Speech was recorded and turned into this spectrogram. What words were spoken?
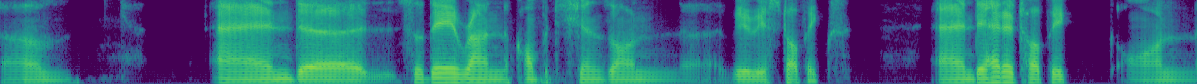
Um, and uh, so they run competitions on various topics. And they had a topic on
